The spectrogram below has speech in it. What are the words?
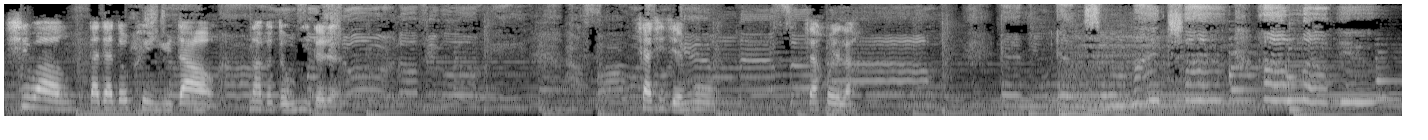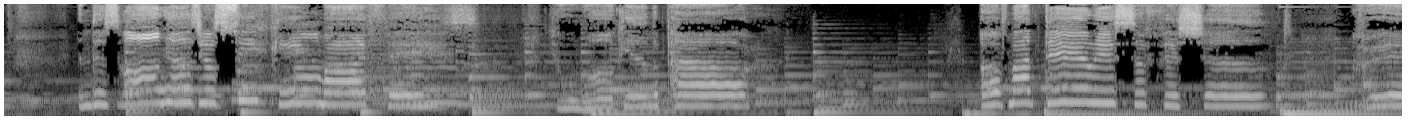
希望大家都可以遇到那个懂你的人。下期节目再会了。As long as you're seeking my face, you'll walk in the power of my daily sufficient grace.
